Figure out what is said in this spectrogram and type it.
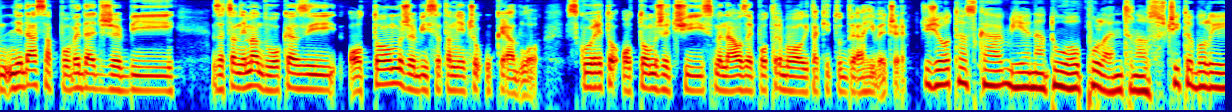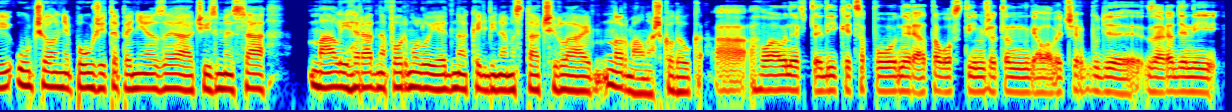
nedá sa povedať, že by Zatiaľ nemám dôkazy o tom, že by sa tam niečo ukradlo. Skôr je to o tom, že či sme naozaj potrebovali takýto drahý večer. Čiže otázka je na tú opulentnosť. Či to boli účelne použité peniaze a či sme sa mali hrať na Formulu 1, keď by nám stačila aj normálna Škodovka. A hlavne vtedy, keď sa pôvodne rátalo s tým, že ten gala večer bude zaradený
